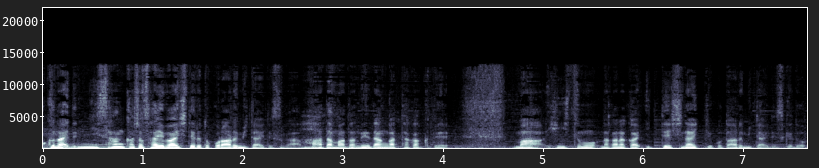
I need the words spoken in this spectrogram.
国内で2、3箇所栽培してるところあるみたいですがまだまだ値段が高くてまあ品質もなかなか一定しないっていうことあるみたいですけど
